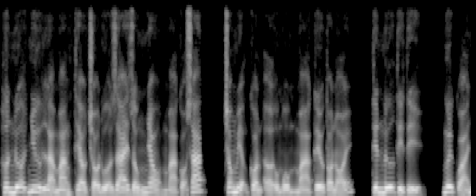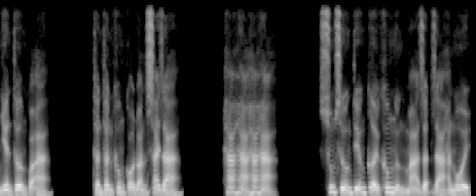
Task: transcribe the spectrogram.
hơn nữa như là mang theo trò đùa dai giống nhau mà cọ sát, trong miệng còn ở ồm ồm mà kêu to nói, tiên nữ tỷ tỷ, ngươi quả nhiên thơm quá a. Thần thần không có đoán sai ra. Ha ha ha ha. sung sướng tiếng cười không ngừng mà giật ra hắn ngôi.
